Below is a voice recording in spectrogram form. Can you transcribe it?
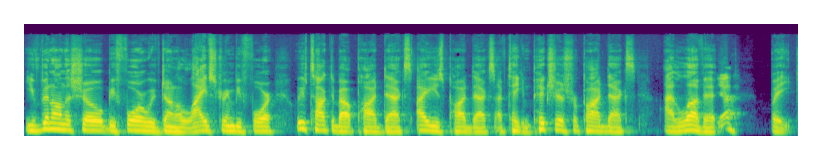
You've been on the show before. We've done a live stream before. We've talked about pod decks. I use pod decks. I've taken pictures for pod decks. I love it. Yeah. But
